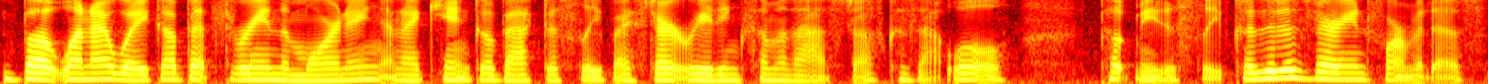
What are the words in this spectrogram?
but when I wake up at three in the morning and I can't go back to sleep, I start reading some of that stuff because that will put me to sleep because it is very informative.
